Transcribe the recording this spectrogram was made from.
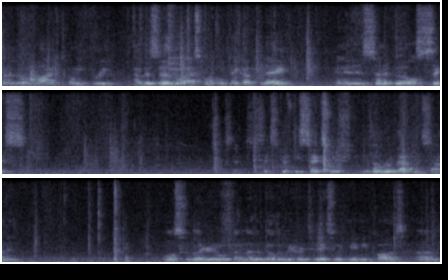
Senate Bill 523. Now, this is the last one we'll take up today, and it is Senate Bill 6, 656, which the number of that one sounded almost familiar to another bill that we heard today, so it gave me pause. Um,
